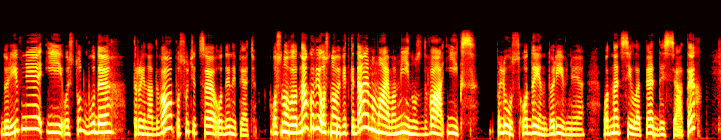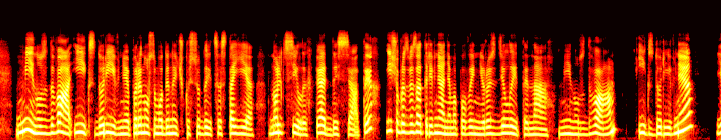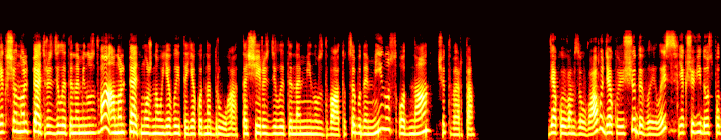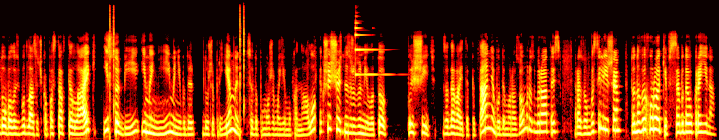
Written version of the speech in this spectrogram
дорівнює, і ось тут буде 3 на 2, по суті, це 1,5. Основи однакові, основи відкидаємо, маємо мінус 2х плюс 1 дорівнює 1,5. Мінус 2х дорівнює, переносимо одиничку сюди, це стає 0,5. І щоб розв'язати рівняння, ми повинні розділити на мінус 2, х дорівнює. Якщо 0,5 розділити на мінус 2, а 0,5 можна уявити як 1 друга, та ще й розділити на мінус 2, то це буде мінус 1 четверта. Дякую вам за увагу, дякую, що дивились. Якщо відео сподобалось, будь ласка, поставте лайк і собі, і мені. Мені буде дуже приємно, це допоможе моєму каналу. Якщо щось не зрозуміло, то пишіть, задавайте питання, будемо разом розбиратись, разом веселіше. До нових уроків! Все буде Україна!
